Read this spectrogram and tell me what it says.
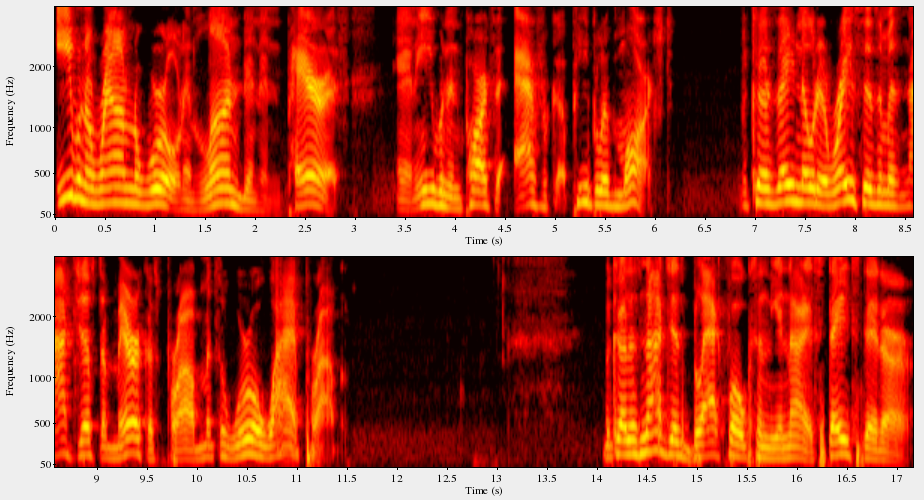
Even around the world, in London and Paris, and even in parts of Africa, people have marched because they know that racism is not just America's problem, it's a worldwide problem. Because it's not just black folks in the United States that are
